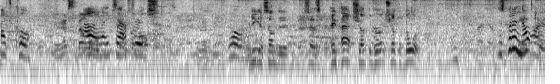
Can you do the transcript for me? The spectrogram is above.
That's cool. yeah, that's about I like that fridge. Whoa. or do you get something that says, "Hey Pat, shut the girl, shut the door." Just put a note on it.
